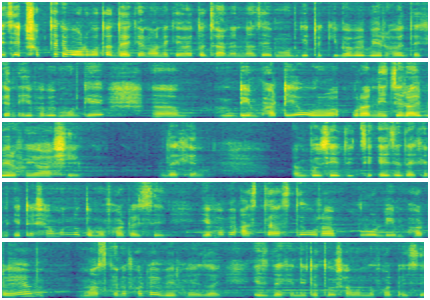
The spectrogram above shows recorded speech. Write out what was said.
এই যে সব থেকে বড় কথা দেখেন অনেকে হয়তো জানেন না যে মুরগিটা কীভাবে বের হয়। দেখেন, এভাবে মুরগি ডিম ফাটিয়ে ওরা নিজেরাই বের হয়ে আসে। দেখেন, আমি বুঝিয়ে দিচ্ছি। এই যে দেখেন, এটা সামান্যতম ফাটাইছে। এভাবে আস্তে আস্তে ওরা পুরো ডিম ফাটায় মাঝখানে ফাটায় বের হয়ে যায়। এই যে দেখেন, এটাতেও সামান্য ফাটাইছে।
